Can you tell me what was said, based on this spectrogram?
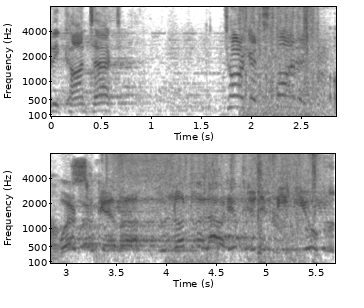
Any contact? Target spotted! Oh, Work together. Do not allow him to defeat you.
